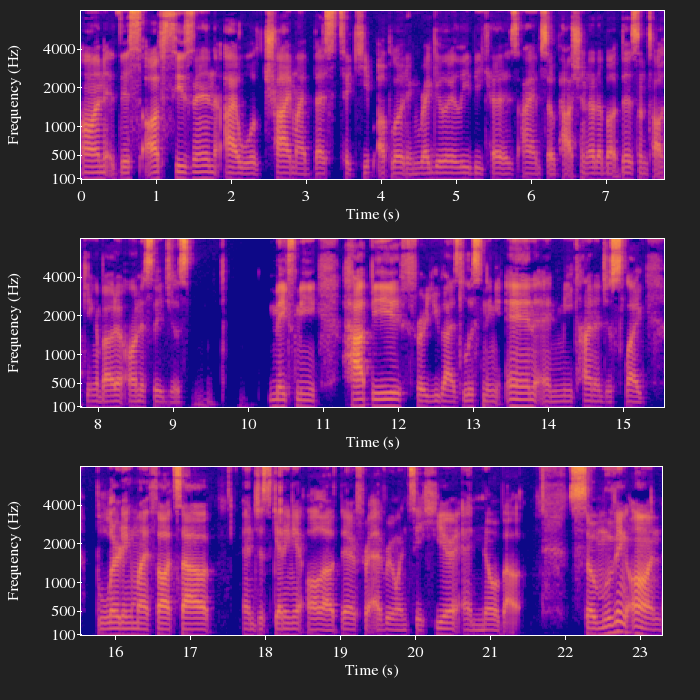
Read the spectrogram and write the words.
on this off season. I will try my best to keep uploading regularly because I am so passionate about this and talking about it. Honestly, just makes me happy for you guys listening in and me kind of just like blurting my thoughts out and just getting it all out there for everyone to hear and know about. So moving on,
